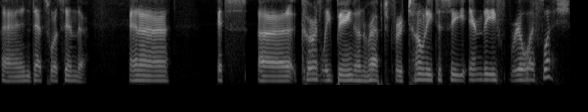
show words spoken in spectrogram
and that's what's in there, and uh. It's uh, currently being unwrapped for Tony to see in the real life flesh.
